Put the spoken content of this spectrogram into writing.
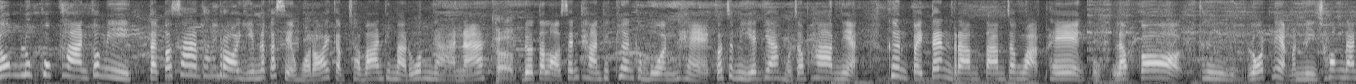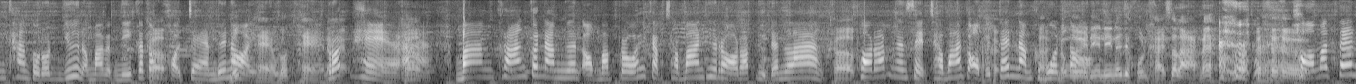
ล้มลุกคลุกคลานก็มี แต่ก็สร้างทั้งรอยยิ้มแล้วก็เสียงหัวเราะให้กับชาวบ้านที่มาร่วมงานนะครับ โดยตลอดเส้นทางที่เคลื่อนขบวนแห่ก็จะมีญาติญาติๆของเจ้าภาพเนี่ยขึ้นไปเต้นรำตามจังหวะเพลงโอ้โหแล้วก็ถึงรถเนี่ยมันมีช่องด้านข้างตัวรถยื่นออกมาแบบนี้ก็ต้องครับขอแจมด้วยหรน่ถอยแห่รถแห่นะรฮะถแห่ครัอ่าบบางครั้งก็นำเงินออกมาโปรยให้กับชาวบ้านที่รอรับอยู่ด้านล่างครับพอรับเงินเสร็จชาวบ้านก็ออกไปเต้นนำขบวนน้องต่อเอ๋ยนี่นี่น่าจะคนขายสลากนะ ขอมาเต้น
